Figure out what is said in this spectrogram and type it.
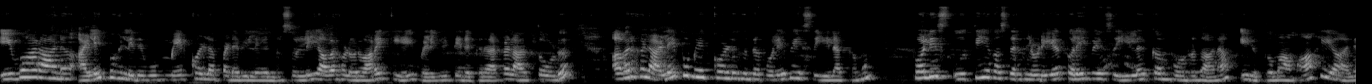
இவ்வாறான அழைப்புகள் எதுவும் மேற்கொள்ளப்படவில்லை என்று சொல்லி அவர்கள் ஒரு அறிக்கையை வெளியிட்டிருக்கிறார்கள். அத்தோடு அவர்கள் அழைப்பு மேற்கொள்ளுகின்ற தொலைபேசி இலக்கமும் போலீஸ் உத்தியோகஸ்தர்களுடைய தொலைபேசி இலக்கம் போன்றுதானா இருக்குமாம். ஆகையால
